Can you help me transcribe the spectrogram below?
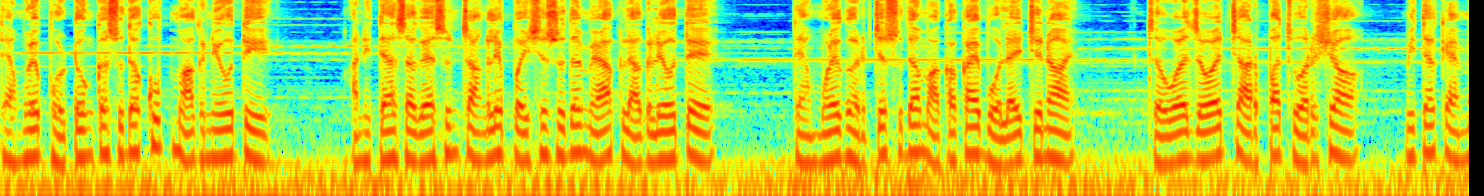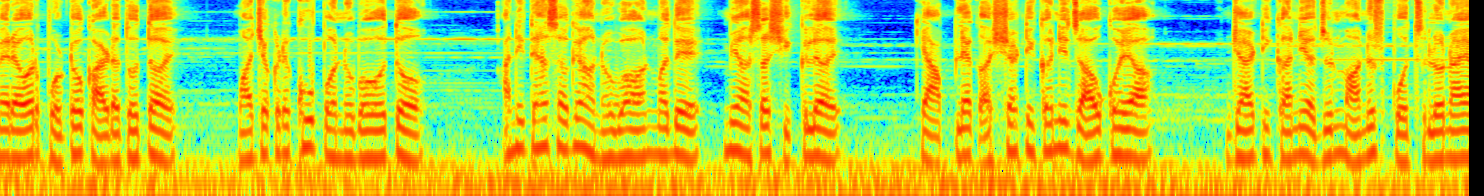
त्यामुळे फोटोंकासुद्धा खूप मागणी होती. आणि त्या सगळ्यासून चांगले पैसेसुद्धा मिळाक लागले होते. त्यामुळे घरचेसुद्धा माका काय बोलायचे नाही. जवळजवळ चार पाच वर्ष मी त्या कॅमेऱ्यावर फोटो काढत होतोय. माझ्याकडे खूप अनुभव होतो. आणि त्या सगळ्या अनुभवांमध्ये मी असं शिकलोय की आपल्याक अशा ठिकाणी जाऊ कोया ज्या ठिकाणी अजून माणूस पोचलो नाही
